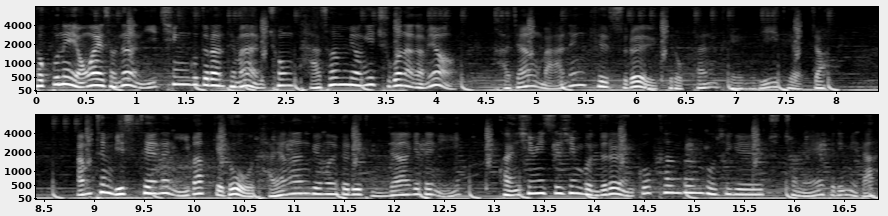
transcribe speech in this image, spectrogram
덕분에 영화에서는 이 친구들한테만 총 5명이 죽어나가며 가장 많은 킬수를 기록한 괴물이 되었죠. 아무튼 미스트에는 이 밖에도 다양한 괴물들이 등장하게 되니 관심 있으신 분들은 꼭 한번 보시길 추천해 드립니다.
